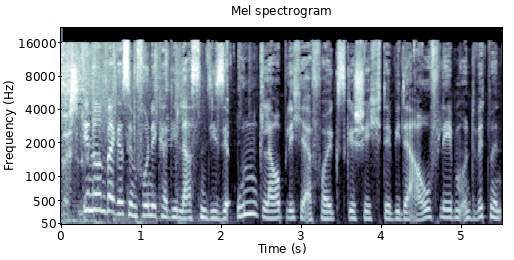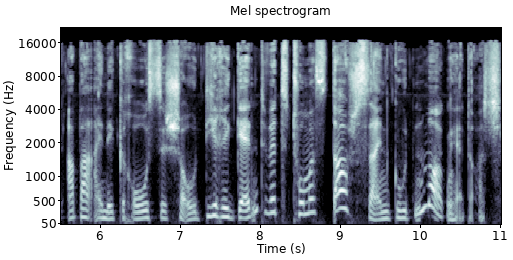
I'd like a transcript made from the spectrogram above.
müssen. Die Nürnberger Symphoniker, die lassen diese unglaubliche Erfolgsgeschichte wieder aufleben und widmen ABBA eine große Show. Dirigent wird Thomas Dorsch sein. Guten Morgen, Herr Dorsch.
